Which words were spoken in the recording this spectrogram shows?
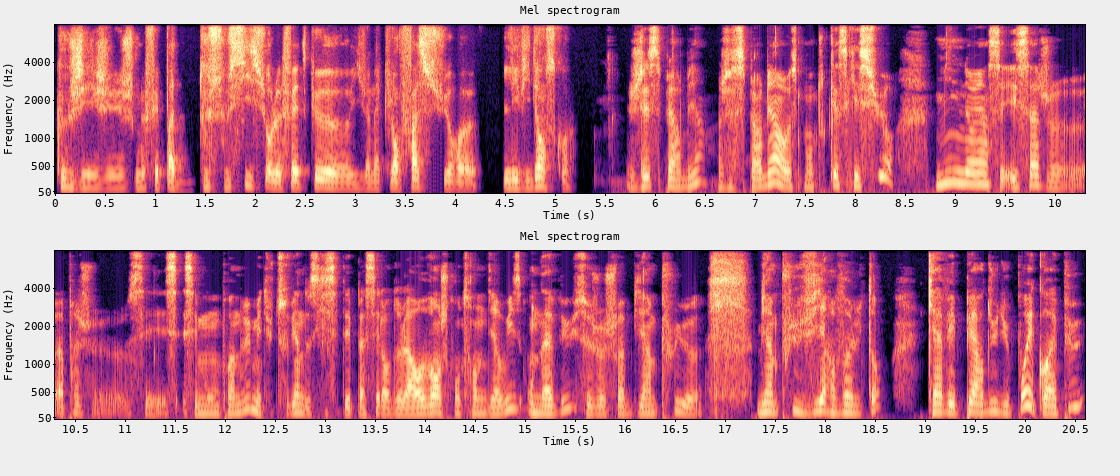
que j'ai, j'ai- je me fais pas de soucis sur le fait qu'il va mettre l'emphase sur euh, l'évidence, quoi. J'espère bien, j'espère bien, en tout cas, ce qui est sûr, mine de rien, c'est et ça, je, après, c'est c'est mon point de vue, mais tu te souviens de ce qui s'était passé lors de la revanche contre Andy Ruiz On a vu ce Joshua bien plus, euh, bien plus virevoltant, qui avait perdu du poids et qui aurait pu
